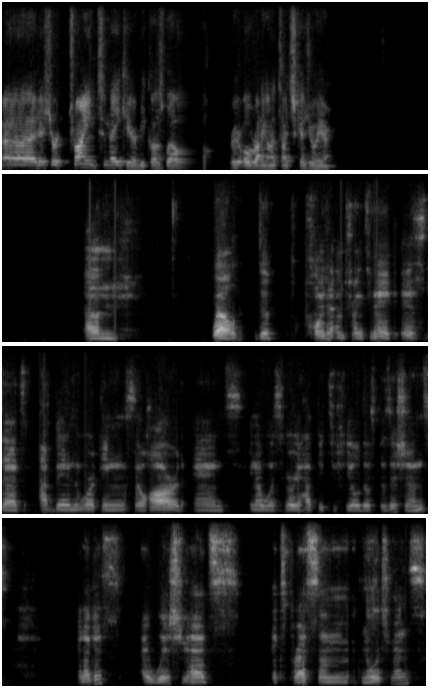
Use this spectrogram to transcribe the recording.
Uh, that you're trying to make here? Because, well, we're all running on a tight schedule here. Um, well, the point that I'm trying to make is that I've been working so hard and, you know, was very happy to fill those positions. And I guess I wish you had expressed some acknowledgments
